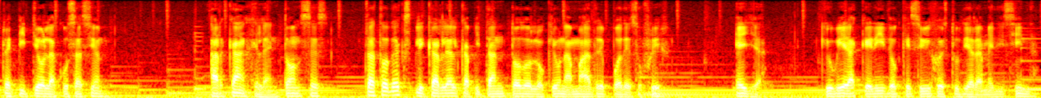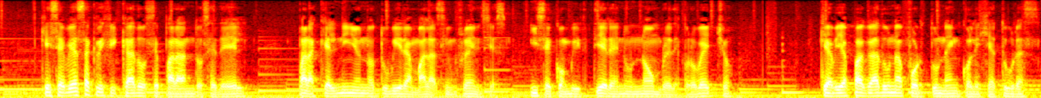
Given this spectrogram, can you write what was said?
Repitió la acusación. Arcángela entonces trató de explicarle al capitán todo lo que una madre puede sufrir. Ella, que hubiera querido que su hijo estudiara medicina, que se había sacrificado separándose de él para que el niño no tuviera malas influencias y se convirtiera en un hombre de provecho, que había pagado una fortuna en colegiaturas,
